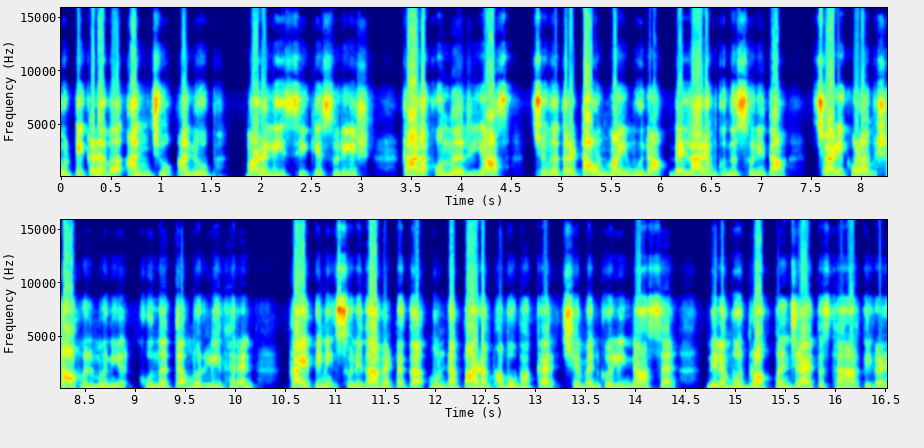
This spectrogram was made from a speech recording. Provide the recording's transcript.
Muttikkadavu Anju Anoop Manali C K Suresh Kalakkunnu Riyas Chungathara town Maimoona Vellaramkunnu Sunitha Chalikkulam Shahul Muneer Kunnath Muraleedharan Kaippini Sunitha Vettath Mundappadam Aboobacker Chembankolli Nasar Nilambur block panchayat സ്ഥാനാർത്ഥികൾ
